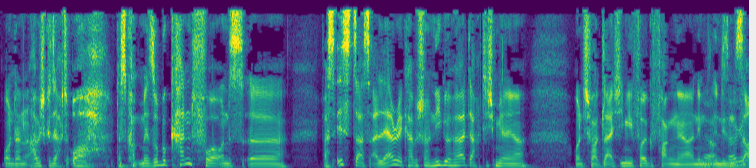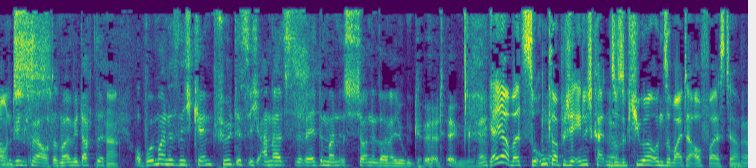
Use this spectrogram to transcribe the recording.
und dann habe ich gedacht, oh, das kommt mir so bekannt vor und es, äh, was ist das? Alaric habe ich noch nie gehört, dachte ich mir ja. Und ich war gleich irgendwie voll gefangen, ja, in, dem, ja, in diesem ja, genau, Sound. So ging mir auch, dass man irgendwie dachte, ja. obwohl man es nicht kennt, fühlt es sich an, als hätte man es schon in seiner Jugend gehört irgendwie. Ne? Ja, ja, weil es so unglaubliche Ähnlichkeiten, so Secure und so weiter aufweist, ja.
